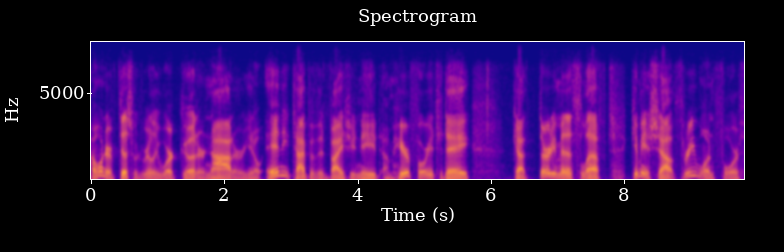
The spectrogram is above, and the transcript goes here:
I wonder if this would really work good or not, or, you know, any type of advice you need. I'm here for you today. Got 30 minutes left. Give me a shout 314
